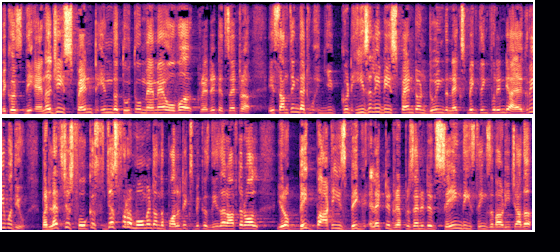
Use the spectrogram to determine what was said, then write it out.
because the energy spent in the tutu meme over credit, etc., is something that you could easily be spent on doing the next big thing for India. I agree with you. But let's just focus just for a moment on the politics because these are, after all, you know, big parties, big elected representatives saying these things about each other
